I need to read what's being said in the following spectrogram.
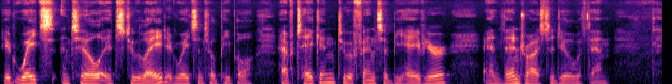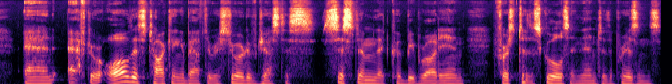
it waits until it's too late. It waits until people have taken to offensive behavior and then tries to deal with them. And after all this talking about the restorative justice system that could be brought in, first to the schools and then to the prisons,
